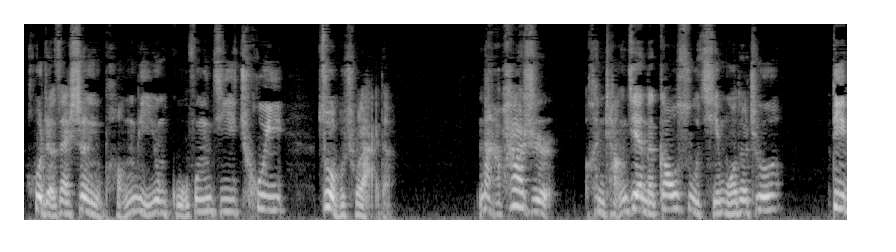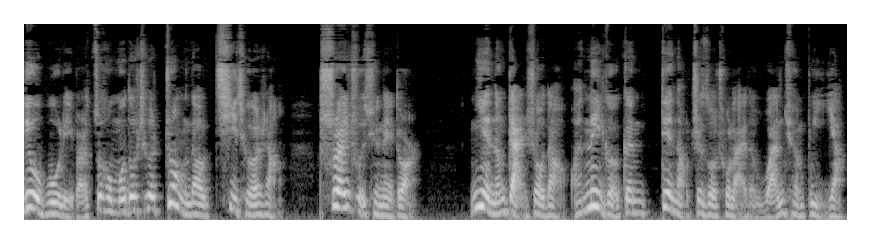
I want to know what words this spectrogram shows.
或者在摄影棚里用鼓风机吹做不出来的。哪怕是很常见的高速骑摩托车。第六部里边，最后摩托车撞到汽车上摔出去那段你也能感受到啊，那个跟电脑制作出来的完全不一样。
